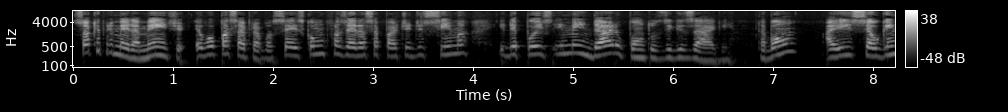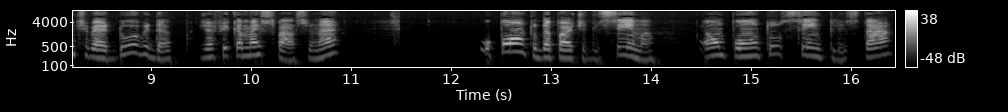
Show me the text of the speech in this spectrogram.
Só que primeiramente eu vou passar para vocês como fazer essa parte de cima e depois emendar o ponto zigue-zague, tá bom? Aí se alguém tiver dúvida, já fica mais fácil, né? O ponto da parte de cima é um ponto simples, tá?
